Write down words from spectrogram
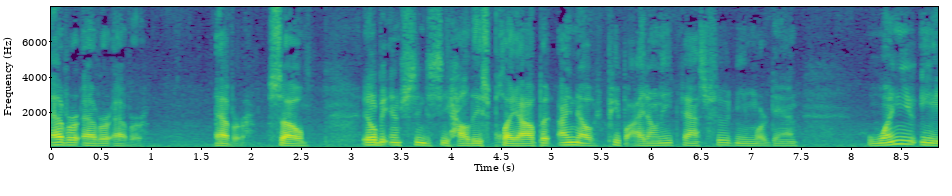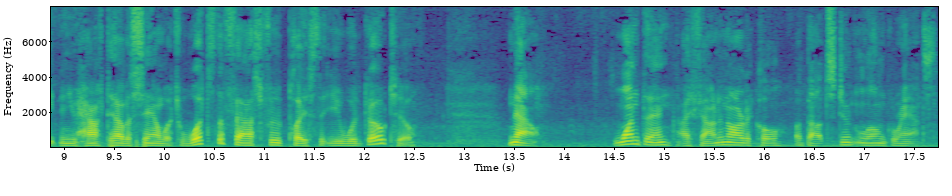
ever, ever, ever, ever. So it'll be interesting to see how these play out. But I know people, I don't eat fast food anymore, Dan. When you eat and you have to have a sandwich, what's the fast food place that you would go to? Now, one thing, I found an article about student loan grants.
